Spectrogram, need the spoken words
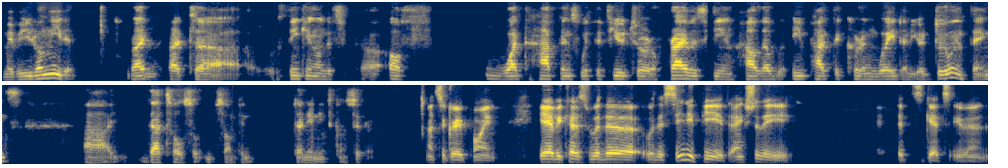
maybe you don't need it, right? Mm-hmm. But uh, thinking on the uh, of what happens with the future of privacy and how that will impact the current way that you're doing things, uh, that's also something that you need to consider. That's a great point. Yeah, because with a with a CDP, it actually it gets even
